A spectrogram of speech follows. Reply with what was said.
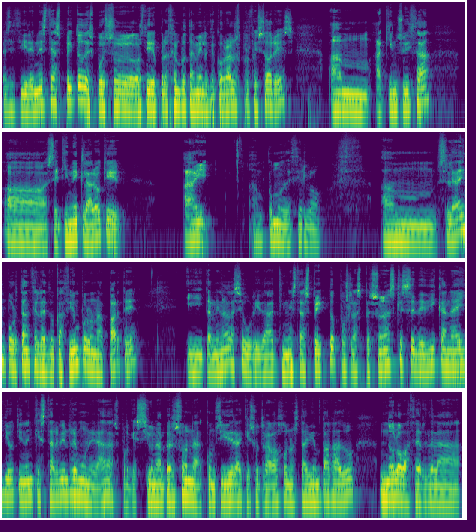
Es decir, en este aspecto, después os diré, por ejemplo, también lo que cobran los profesores. aquí en Suiza ah, se tiene claro que hay, ¿cómo decirlo? se le da importancia a la educación por una parte, y también a la seguridad. Y en este aspecto, pues las personas que se dedican a ello tienen que estar bien remuneradas, porque si una persona considera que su trabajo no está bien pagado, no lo va a hacer de la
